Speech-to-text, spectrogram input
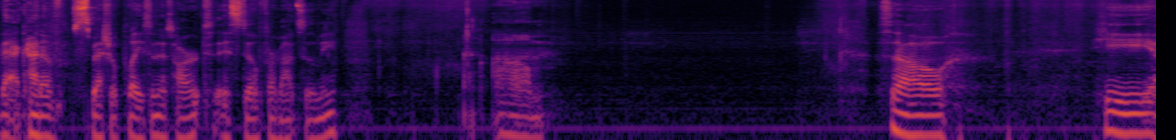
that kind of special place in his heart is still for Matsumi. Um, so he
